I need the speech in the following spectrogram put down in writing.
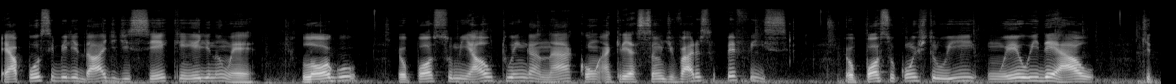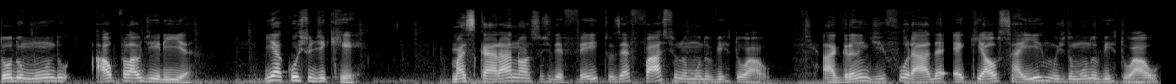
é a possibilidade de ser quem ele não é. Logo, eu posso me auto-enganar com a criação de vários perfis. Eu posso construir um eu ideal que todo mundo aplaudiria. E a custo de quê? Mascarar nossos defeitos é fácil no mundo virtual. A grande furada é que ao sairmos do mundo virtual,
